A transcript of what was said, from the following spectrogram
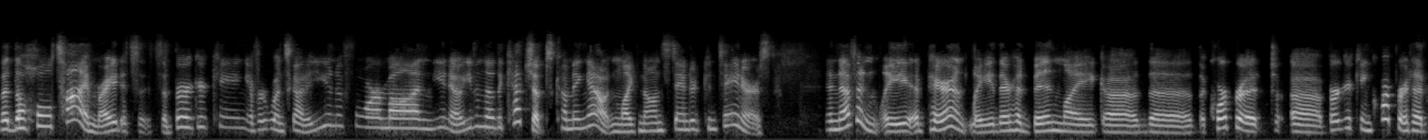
but the whole time, right? It's it's a Burger King. Everyone's got a uniform on, you know, even though the ketchup's coming out in like non-standard containers and evidently apparently there had been like uh, the the corporate uh, burger king corporate had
